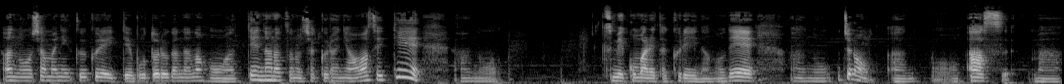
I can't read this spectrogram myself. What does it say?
あのシャマニッククレイってボトルが7本あって7つのチャクラに合わせてあの詰め込まれたクレイなのであのもちろんあのアースまあ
